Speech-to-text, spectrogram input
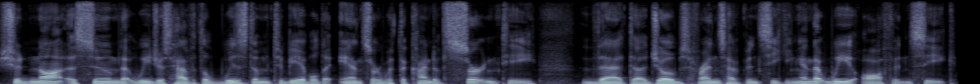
should not assume that we just have the wisdom to be able to answer with the kind of certainty that uh, Job's friends have been seeking and that we often seek.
